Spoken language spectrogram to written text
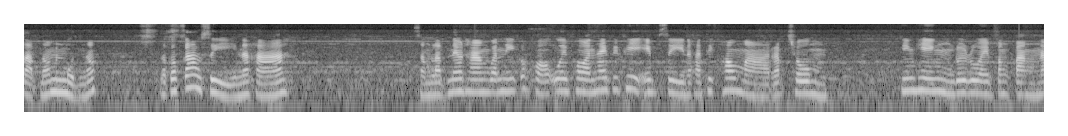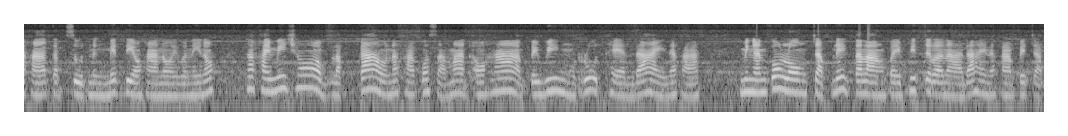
ศัพท์เนาะมันหมุนเนาะแล้วก็เก้าสี่นะคะสำหรับแนวทางวันนี้ก็ขออวยพรให้พี่ๆ FC นะคะ ที่เข้ามารับชมเฮงๆ รวยๆ ปังๆ นะคะ กับสูตรหนึ่งเม็ดเดียวฮานอยวันนี้เนาะถ้าใครไม่ชอบหลักเก้านะคะ ก็สามารถเอาห้าไปวิ่งรูดแทนได้นะคะ ไม่งั้นก็ลองจับเลขตารางไปพิจารณาได้นะคะ ไปจับ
